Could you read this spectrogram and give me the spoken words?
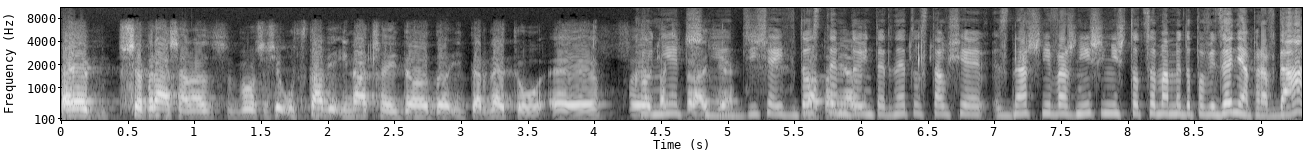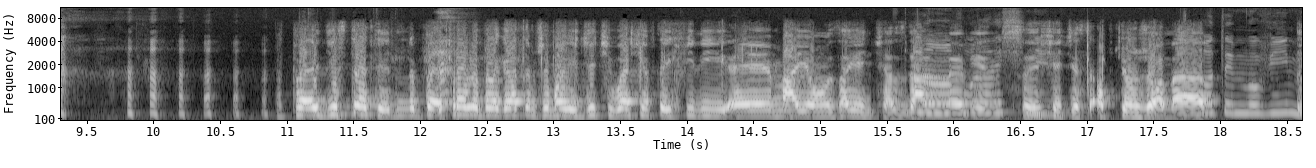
E, przepraszam, no, może się ustawię inaczej do, do internetu. E, w Koniecznie. Dzisiaj dostęp Natomiast... do internetu stał się znacznie ważniejszy niż to, co mamy do powiedzenia, prawda? Niestety, problem polega na tym, że moje dzieci właśnie w tej chwili e, mają zajęcia zdalne, no więc sieć jest obciążona. O tym mówimy.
